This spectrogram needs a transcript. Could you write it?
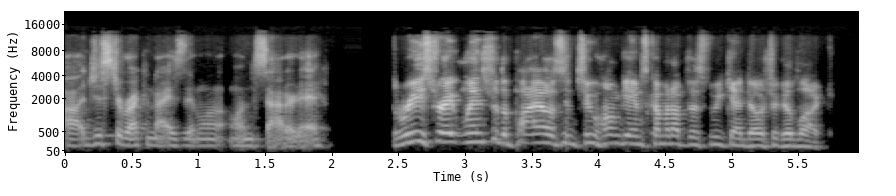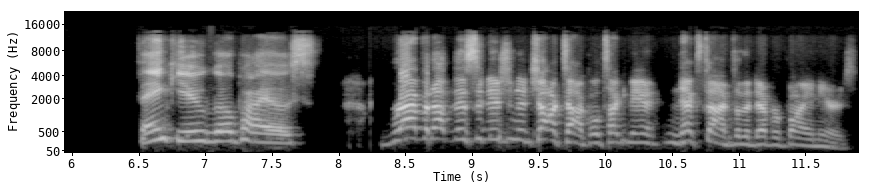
uh, just to recognize them on, on Saturday. Three straight wins for the Pios and two home games coming up this weekend. Doshia, good luck. Thank you. Go Pios. Wrapping up this edition of Chalk Talk. We'll talk to you next time for the Denver Pioneers.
